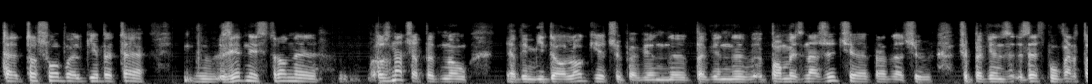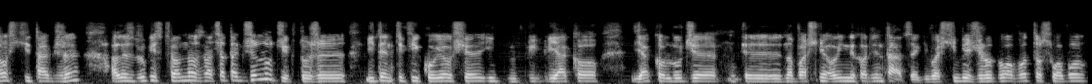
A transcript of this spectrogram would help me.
te, to słowo LGBT z jednej strony oznacza pewną, ja wiem, ideologię, czy pewien, pewien pomysł na życie, prawda, czy, czy pewien zespół wartości także, ale z drugiej strony oznacza także ludzi, którzy identyfikują się jako, jako ludzie, y, no właśnie o innych orientacjach. I właściwie źródłowo to słowo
